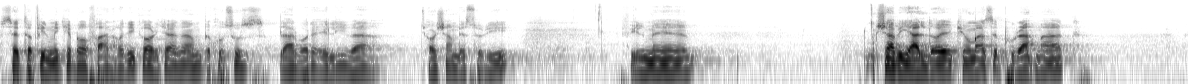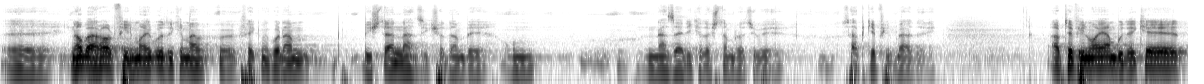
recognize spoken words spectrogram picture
سه تا فیلمی که با فرهادی کار کردم به خصوص درباره الی و چهارشنبه سوری. فیلم شب یلدای که اومد پور احمد اینا به حال فیلم هایی بوده که من فکر می‌کنم بیشتر نزدیک شدم به اون نظری که داشتم راجع به سبک فیلم برداری البته فیلم هم بوده که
